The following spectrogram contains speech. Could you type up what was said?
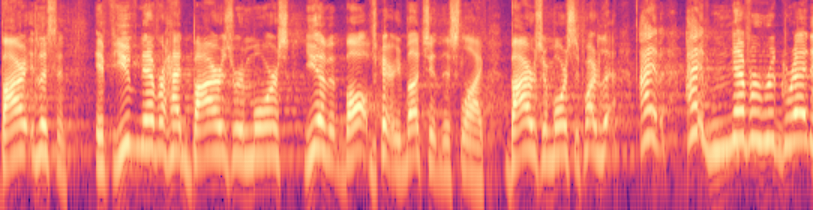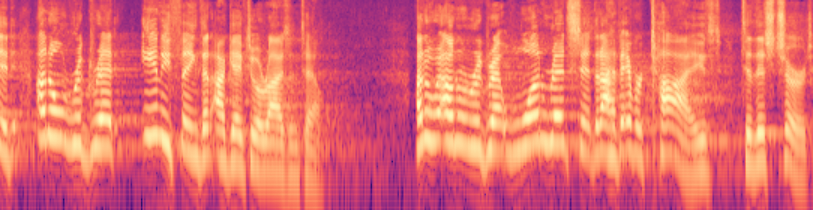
Buyer, listen, if you've never had buyer's remorse, you haven't bought very much in this life. Buyer's remorse is part of I have, I have never regretted, I don't regret anything that I gave to Arise and Tell. I don't, I don't regret one red cent that I have ever tithed to this church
